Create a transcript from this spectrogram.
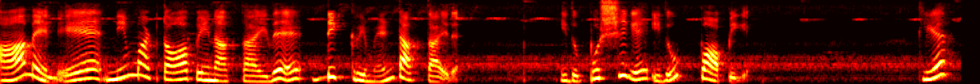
ಆಮೇಲೆ ನಿಮ್ಮ ಟಾಪ್ ಏನಾಗ್ತಾ ಇದೆ? ಡಿಕ್ರಿಮೆಂಟ್ ಆಗ್ತಾ ಇದೆ. ಇದು ಪುಷ್ಗೆ ಇದು ಪಾಪಿಗೆ ಕ್ಲಿಯರ್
